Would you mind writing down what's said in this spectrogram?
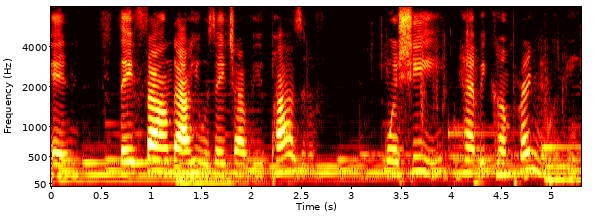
and they found out he was HIV positive when she had become pregnant with me.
